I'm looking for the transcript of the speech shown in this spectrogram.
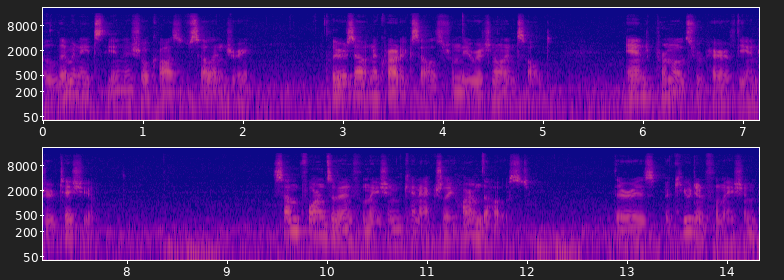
eliminates the initial cause of cell injury, clears out necrotic cells from the original insult, and promotes repair of the injured tissue. Some forms of inflammation can actually harm the host. There is acute inflammation,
